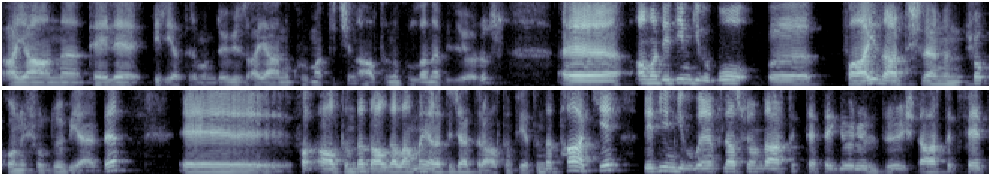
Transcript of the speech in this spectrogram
ayağını TL bir yatırımın döviz ayağını kurmak için altını kullanabiliyoruz. Ee, ama dediğim gibi bu e, faiz artışlarının çok konuşulduğu bir yerde e, altında dalgalanma yaratacaktır altın fiyatında. Ta ki dediğim gibi bu enflasyonda artık tepe görüldü. İşte artık FED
